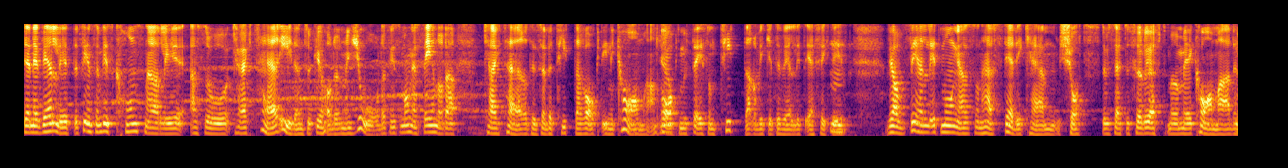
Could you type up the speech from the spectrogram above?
den är väldigt, det finns en viss konstnärlig alltså, karaktär i den tycker jag. Den är gjord. Det finns många scener där karaktärer till exempel tittar rakt in i kameran, Ja. rakt mot dig som tittar, vilket är väldigt effektivt. Vi har väldigt många sådana här steadicam shots, det vill säga att du följer efter med, med kamera, den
